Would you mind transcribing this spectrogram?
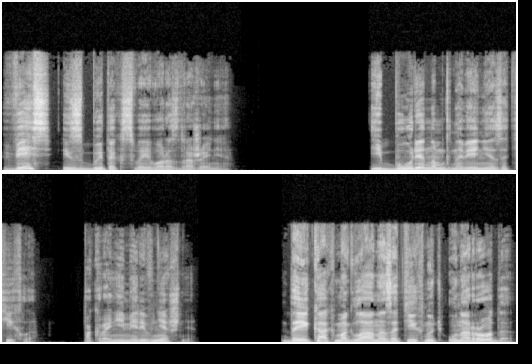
весь избыток своего раздражения. И буря на мгновение затихла, по крайней мере, внешне. Да и как могла она затихнуть у народа,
